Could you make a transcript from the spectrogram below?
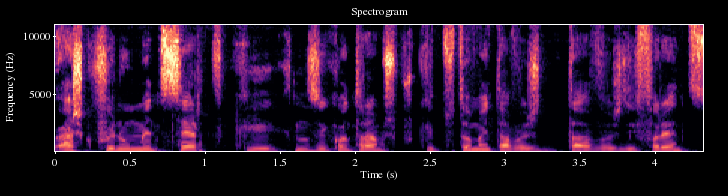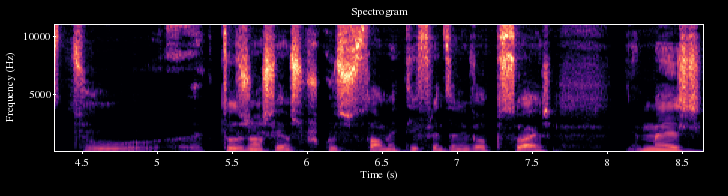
acho que foi no momento certo que, que nos encontramos, porque tu também estavas diferente, tu, eh, todos nós tivemos percursos totalmente diferentes a nível pessoais, mas,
